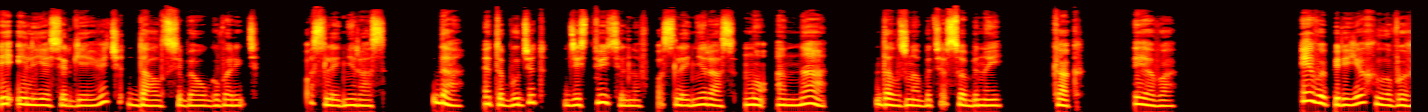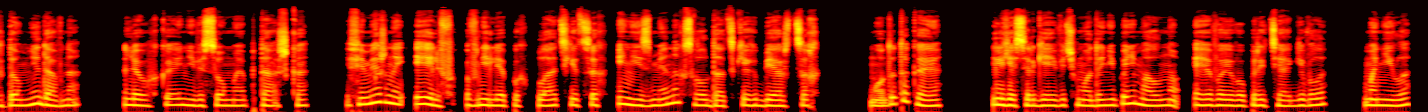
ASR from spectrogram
И Илья Сергеевич дал себя уговорить. Последний раз. Да, это будет действительно в последний раз, но она должна быть особенной. Как Эва. Эва переехала в их дом недавно. Легкая, невесомая пташка. Эфемерный эльф в нелепых платьицах и неизменных солдатских берцах. Мода такая. Илья Сергеевич моды не понимал, но Эва его притягивала, манила,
